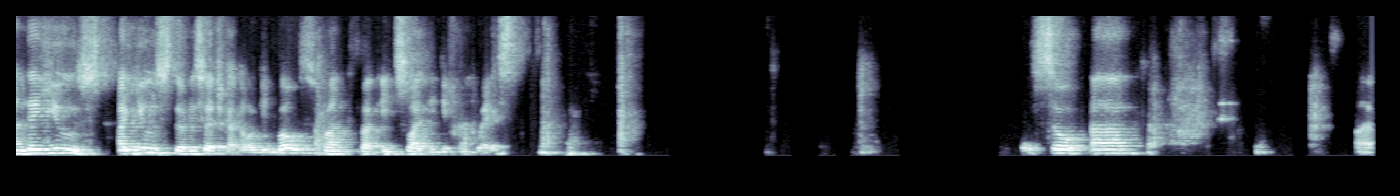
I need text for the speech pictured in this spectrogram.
And they use, I use the research catalog in both, but, but in slightly different ways. So um, uh,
